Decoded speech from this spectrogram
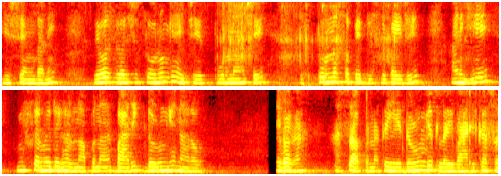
हे शेंगदाणे. व्यवस्थित असे सोलून घ्यायचे पूर्ण असे. पूर्ण सफेद दिसले पाहिजे. आणि हे मिक्सरमध्ये घालून आपण बारीक दळून घेणार आहोत. हे बघा असं आपण आता हे दळून घेतलं आहे बारीक असं.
